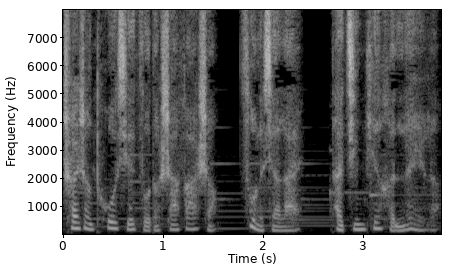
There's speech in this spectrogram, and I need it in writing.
穿上拖鞋走到沙发上坐了下来他今天很累了。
